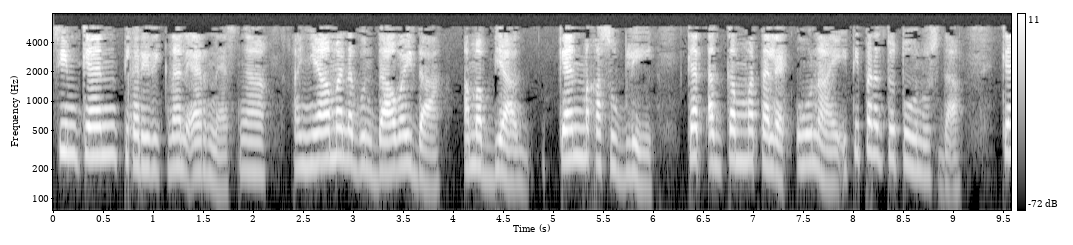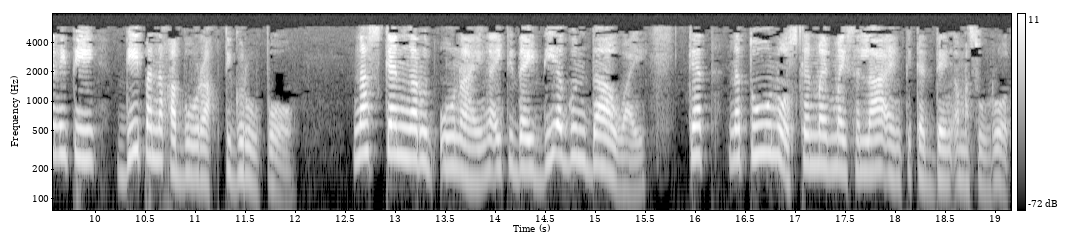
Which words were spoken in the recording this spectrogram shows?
simken ti karirikna ni Ernest nga anyaman agundaway da amabiyag ken makasubli ket agkam matalek unay iti panagtutunos da, ken iti di pa nakaburak ti grupo. Nasken nga unay nga iti day di agundaway, ket natunos ken may may salaeng ti kaddeng amasurot.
